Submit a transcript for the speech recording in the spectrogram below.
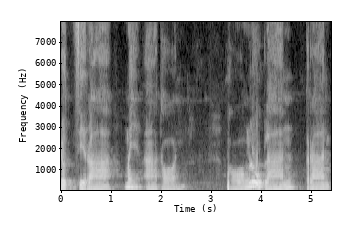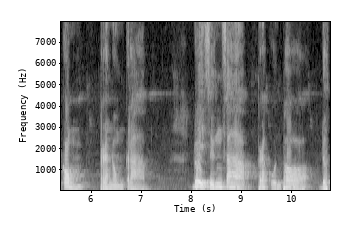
ดุดศิราไม่อาทรผองลูกหลานกรานก้ม ประนมกราบ ด้วยซึ้งทราบพระคุณพ่อดุด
